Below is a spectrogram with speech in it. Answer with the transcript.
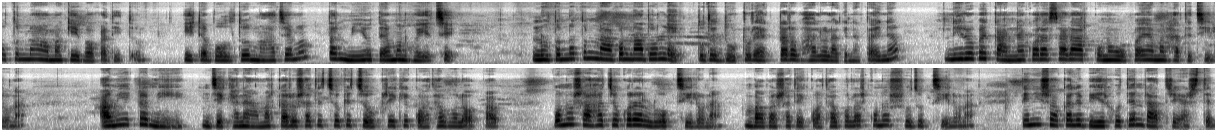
নতুন মা আমাকেই বকা দিত। এটা বলতো, মা যেমন, তার মেয়েও তেমন হয়েছে। নতুন নতুন নাগর না ধরলে তোদের দুটোর একটারও ভালো লাগে না, তাই না? নীরবে কান্না করা ছাড়া আর কোনো উপায় আমার হাতে ছিল না। আমি একটা মেয়ে, যেখানে আমার কারোর সাথে চোখে চোখ রেখে কথা বলা অভাব। কোনো সাহায্য করার লোক ছিল না, বাবার সাথে কথা বলার কোনো সুযোগ ছিল না। তিনি সকালে বের হতেন, রাত্রে আসতেন।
